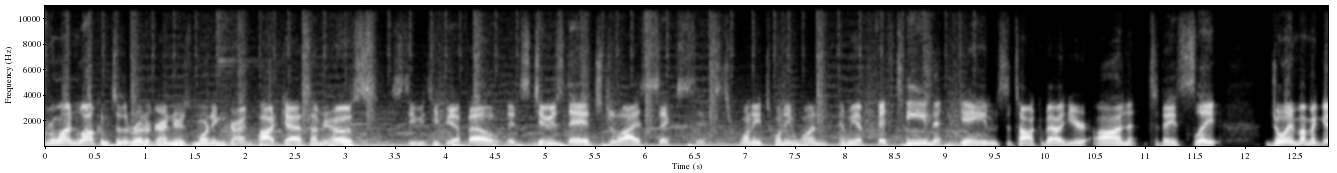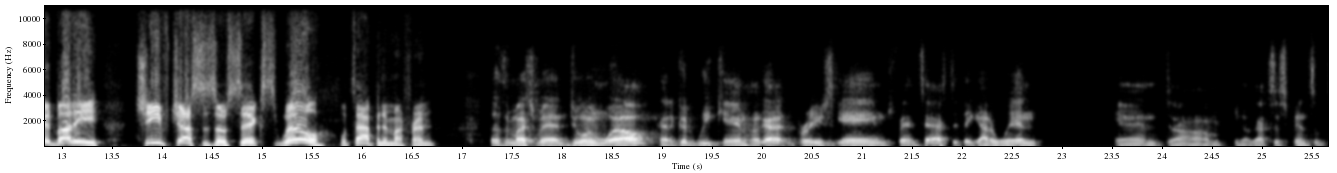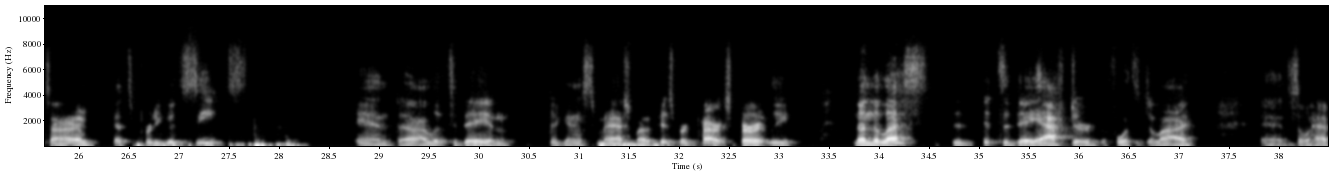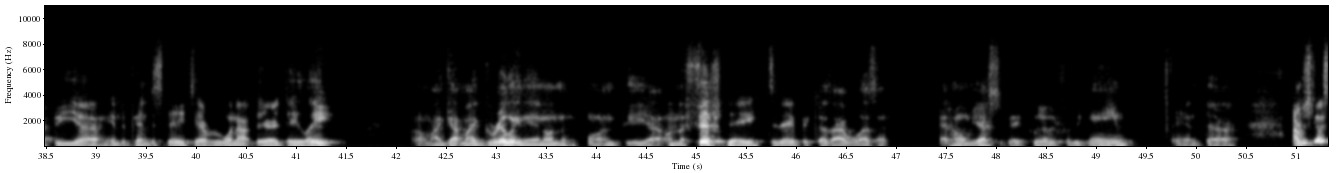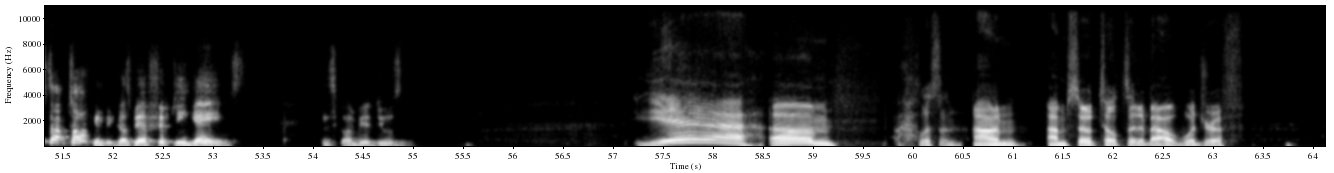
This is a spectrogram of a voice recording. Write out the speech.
everyone. Welcome to the Roto Grinders Morning Grind Podcast. I'm your host, Stevie TPFL. It's Tuesday. It's July 6th. It's 2021, and we have 15 games to talk about here on today's slate. Joined by my good buddy, Chief Justice 06. Will, what's happening, my friend? Nothing much, man. Doing well. Had a good weekend. Hung out at the Braves game. Fantastic. They got a win. And, um, you know, got to spend some time. Some pretty good seats. And uh, I look today and they're getting smashed by the Pittsburgh Pirates currently. Nonetheless, it's a day after the 4th of July. And so happy uh, Independence Day to everyone out there a day late. Um, I got my grilling in on the on the uh, on the fifth day today because I wasn't at home yesterday, clearly for the game. And uh, I'm just going to stop talking because we have 15 games. And it's going to be a doozy. Yeah. Um listen, I'm I'm so tilted about Woodruff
